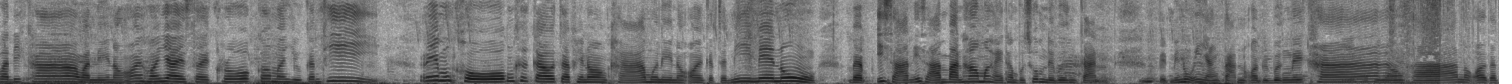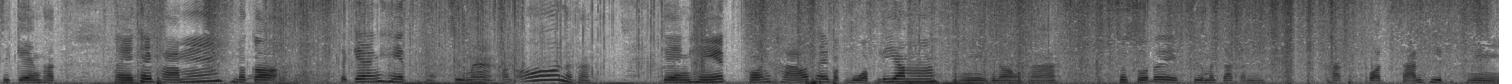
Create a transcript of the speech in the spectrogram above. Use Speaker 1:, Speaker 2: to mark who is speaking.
Speaker 1: วัสดีค่ะ วันนี้น้องอ้อยห้อยใหญ่ใส่โครกก็มาอยู่กันที่ ริมโขงคือเกาจากพี่น้องขามือนี้น้องอ้อยก็จะมีเมนู แบบอีสานอีสานบ้านเฮามาให้ท่านผู้ชมได้เบิ่งกัน เป็นเมนูอีหยังตามน้องอ้อยไปเบิ่งเลยค่ะพี่น้องขาน้องอ้อยก็จะแกงผักไข่ไข่พัมแล้วก็จะแกงเห็ดค่ะซื้อมาอ่อนๆนะคะแกงเห็ดค้อนขาวใส่บักบวบเลี่ยมนี่พี่น้องคะสดๆเลยซื้อมาจากอันนี้ ผักปลอดสารพิษนี่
